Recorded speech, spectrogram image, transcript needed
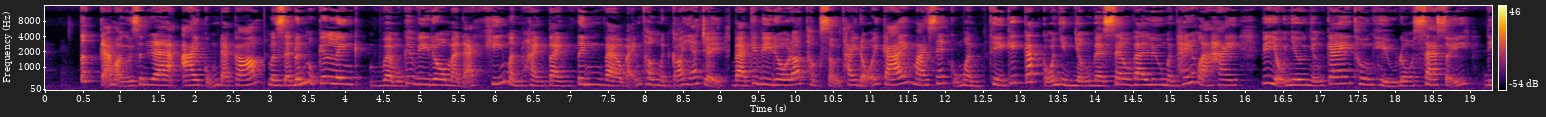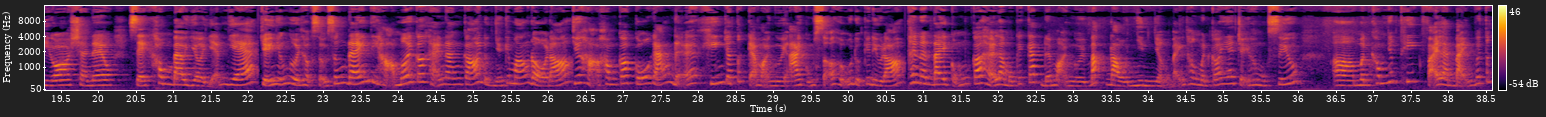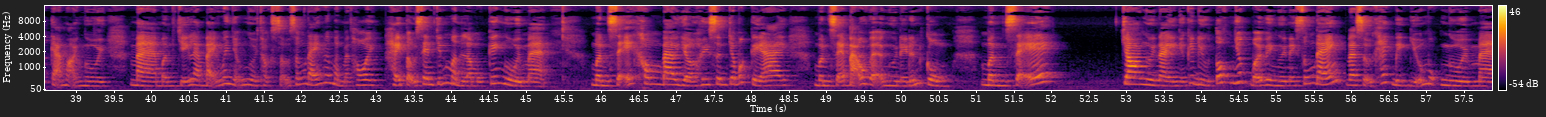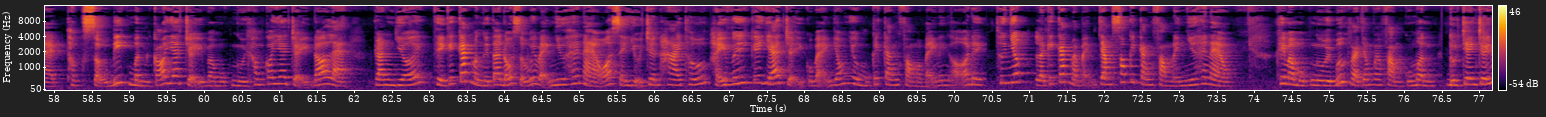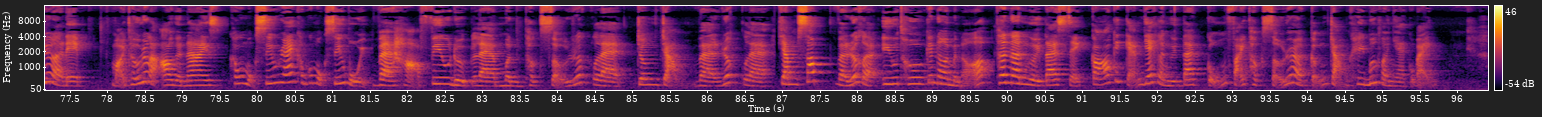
tất cả mọi người sinh ra ai cũng đã có. Mình sẽ đính một cái link về một cái video mà đã khiến mình hoàn toàn tin vào bản thân mình có giá trị. Và cái video đó thực sự thay đổi cái mindset của mình. Thì cái cách của nhìn nhận về self value mình thấy rất là hay. Ví dụ như những cái thương hiệu đồ xa xỉ Dior, Chanel sẽ không bao giờ giảm giá. Chỉ những người thật sự xứng đáng thì họ mới có khả năng có được những cái món đồ đó. Chứ họ không có cố gắng để khiến cho tất cả mọi người ai cũng sở hữu được cái điều đó. Thế nên đây cũng có thể là một cái cách để mọi người bắt đầu nhìn nhận bản thân mình có giá trị hơn một xíu. Uh, mình không nhất thiết phải làm bạn với tất cả mọi người mà mình chỉ làm bạn với những người thật sự xứng đáng với mình mà thôi. Hãy tự xem chính mình là một cái người mà mình sẽ không bao giờ hy sinh cho bất kỳ ai. Mình sẽ bảo vệ người này đến cùng. Mình sẽ cho người này những cái điều tốt nhất bởi vì người này xứng đáng. Và sự khác biệt giữa một người mà thật sự biết mình có giá trị và một người không có giá trị, đó là ranh giới. Thì cái cách mà người ta đối xử với bạn như thế nào á, sẽ dựa trên hai thứ. Hãy ví cái giá trị của bạn giống như một cái căn phòng mà bạn đang ở đi. Thứ nhất là cái cách mà bạn chăm sóc cái căn phòng này như thế nào. Khi mà một người bước vào trong căn phòng của mình, được trang trí rất là đẹp mọi thứ rất là organized, không có một xíu rác, không có một xíu bụi. Và họ feel được là mình thật sự rất là trân trọng và rất là chăm sóc và rất là yêu thương cái nơi mình ở. Thế nên người ta sẽ có cái cảm giác là người ta cũng phải thật sự rất là cẩn trọng khi bước vào nhà của bạn.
